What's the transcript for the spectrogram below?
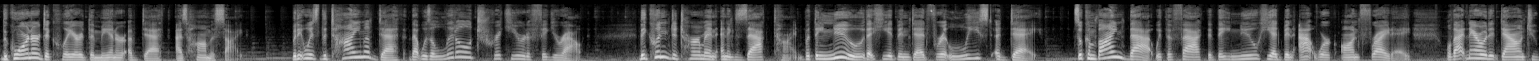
The coroner declared the manner of death as homicide, but it was the time of death that was a little trickier to figure out. They couldn't determine an exact time, but they knew that he had been dead for at least a day. So combine that with the fact that they knew he had been at work on Friday, well, that narrowed it down to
